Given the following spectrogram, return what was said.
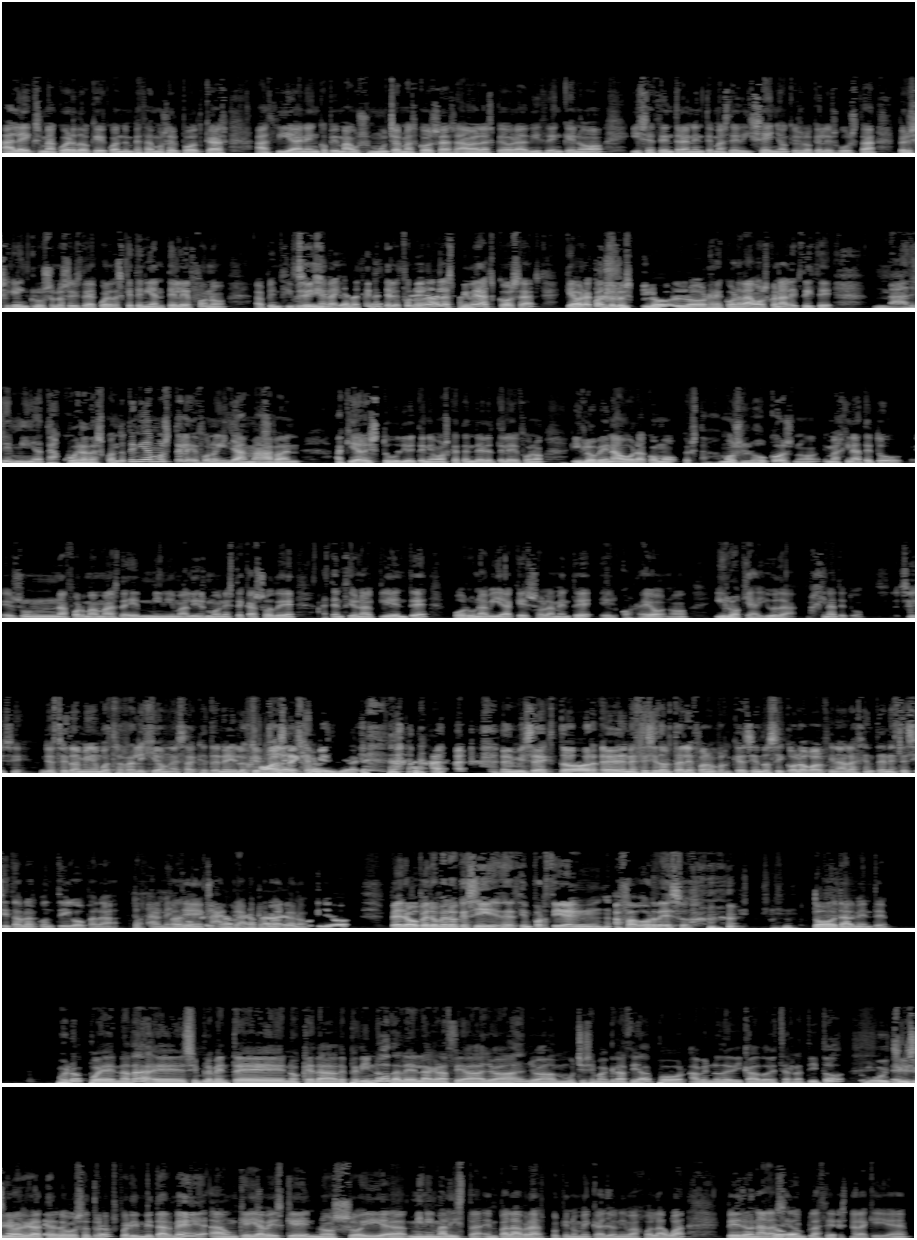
Alex, me acuerdo que cuando empezamos el podcast hacían en CopyMouse muchas más cosas, a las que ahora dicen que no, y se centran en temas de diseño, que es lo que les gusta, pero sí que incluso, no sé si te acuerdas, que tenían teléfono al principio. Sí. ya no tienen teléfono. Una de las primeras cosas que ahora cuando lo, lo recordamos con Alex dice, madre mía, ¿te acuerdas? Cuando teníamos teléfono y llamaban aquí al estudio y teníamos que atender el teléfono y lo ven ahora como, pero estábamos locos, ¿no? Imagínate tú, es una forma más de minimalismo, en este caso de atención al cliente por una vía que es solamente el correo, ¿no? Y lo que ayuda, imagínate tú. Sí, sí. Yo estoy también en vuestra religión, esa que tenéis. Lo que pasa es que en mi, en mi sector eh, necesito el teléfono porque siendo psicólogo al final la gente necesita hablar contigo para... Totalmente, claro, claro, claro, claro. Pero, pero, pero que sí, 100% a favor de eso. Totalmente. Bueno, pues nada, eh, simplemente nos queda despedirnos, darle las gracias a Joan. Joan, muchísimas gracias por habernos dedicado este ratito. Muchísimas gracias a vosotros por invitarme, aunque ya veis que no soy eh, minimalista en palabras, porque no me callo ni bajo el agua, pero nada, ha sido un placer estar aquí. ¿eh?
